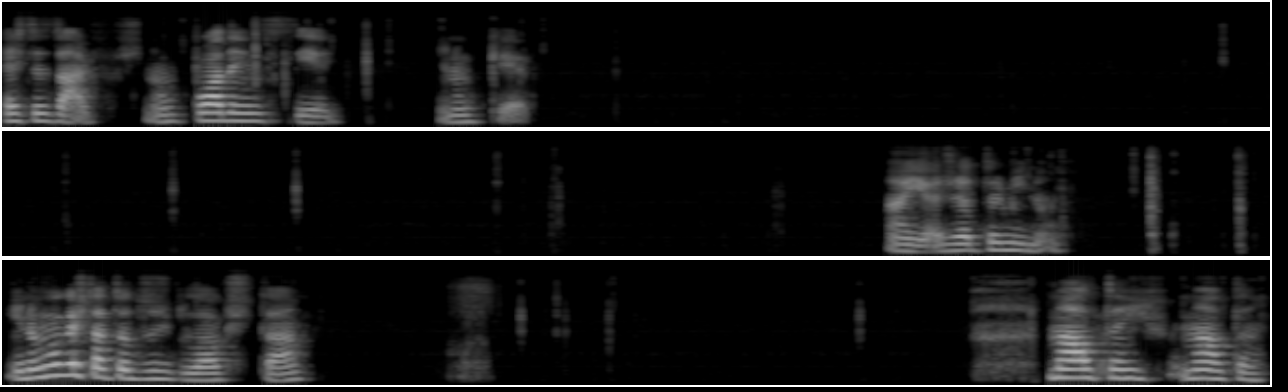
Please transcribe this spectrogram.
Estas árvores. Não podem ser. Eu não quero. Aí, ó, já terminou. Eu não vou gastar todos os blocos, tá? Malta, malta.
